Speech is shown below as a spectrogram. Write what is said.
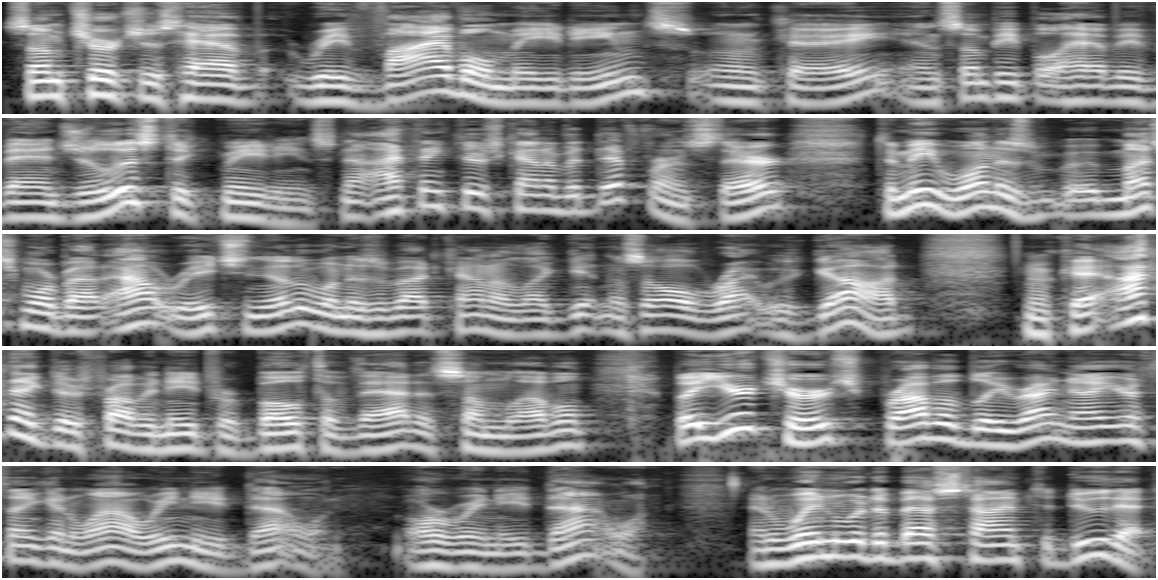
Some churches have revival meetings, okay, and some people have evangelistic meetings. Now, I think there's kind of a difference there. To me, one is much more about outreach, and the other one is about kind of like getting us all right with God, okay. I think there's probably need for both of that at some level. But your church, probably right now, you're thinking, wow, we need that one or we need that one. And when would the best time to do that?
